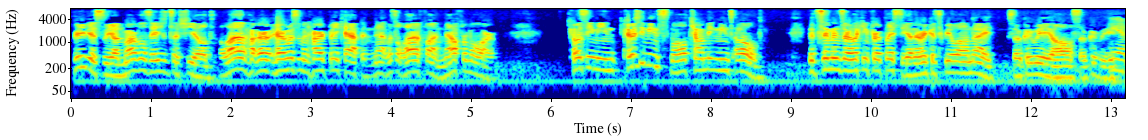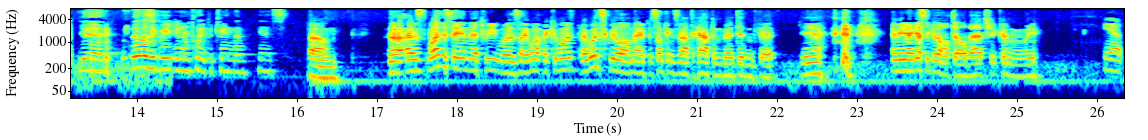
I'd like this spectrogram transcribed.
previously on Marvel's Agents of S.H.I.E.L.D., a lot of heroism and heartbreak happened. That was a lot of fun. Now for more. Cozy, mean, cozy means small, charming means old. Fitzsimmons are looking for a place together. I could squeal all night. So could we all. So could we. Yep. yeah, that was a great interplay between them. Yes. Um, uh, I was wanted to say in that tweet was I, wa- I, could, want- I would squeal all night, but something's about to happen, but it didn't fit. Yeah. I mean, I guess we could all tell that, shit, couldn't we? Yep.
